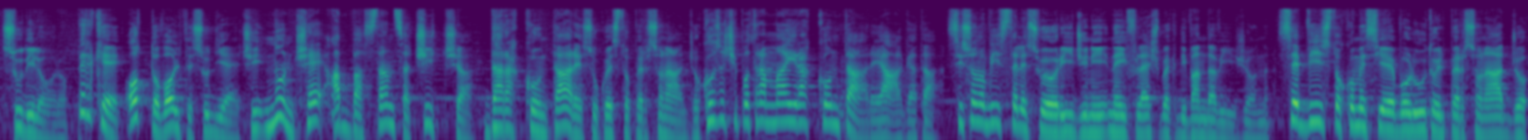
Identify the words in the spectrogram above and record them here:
su di loro. Perché 8 volte su 10 non c'è abbastanza ciccia da raccontare su questo personaggio. Cosa ci potrà mai raccontare Agatha? Si sono viste le sue origini nei flashback di WandaVision. Si è visto come si è evoluto il personaggio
